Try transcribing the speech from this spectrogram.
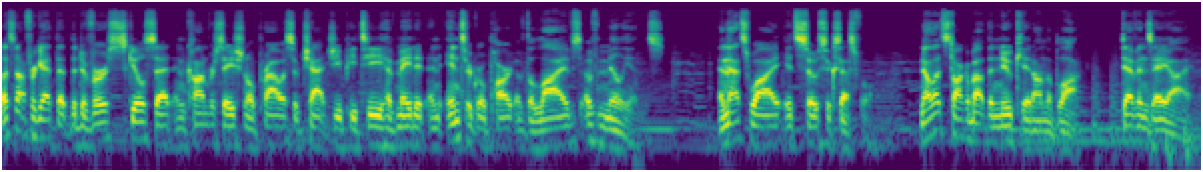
let's not forget that the diverse skill set and conversational prowess of ChatGPT have made it an integral part of the lives of millions. And that's why it's so successful. Now let's talk about the new kid on the block, Devin's AI.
